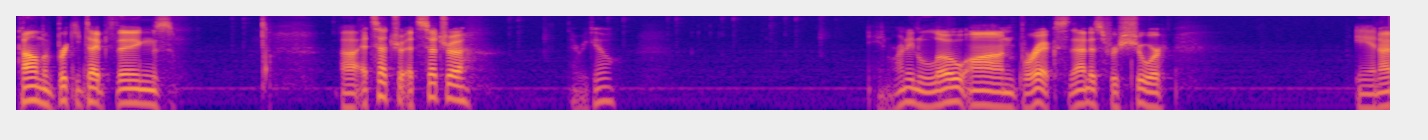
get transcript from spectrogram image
Column of bricky type things, etc., uh, etc. Et there we go. And running low on bricks, that is for sure. And I,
